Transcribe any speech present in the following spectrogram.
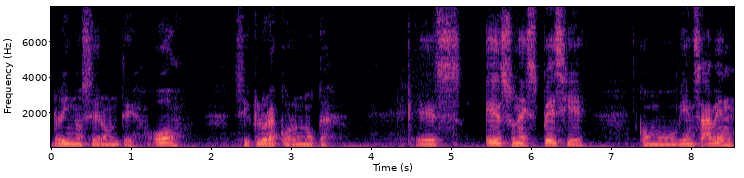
rinoceronte o ciclura cornuta. Es, es una especie, como bien saben,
